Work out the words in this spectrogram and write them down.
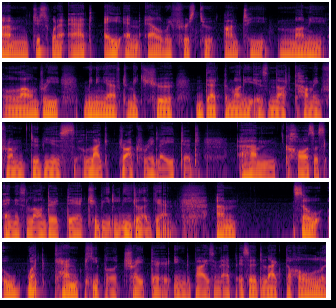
Um, just want to add AML refers to anti money laundry, meaning you have to make sure that the money is not coming from dubious, like drug related um, causes and is laundered there to be legal again. Um, so, what can people trade there in the Bison app? Is it like the whole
